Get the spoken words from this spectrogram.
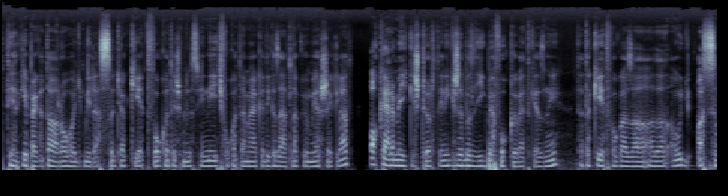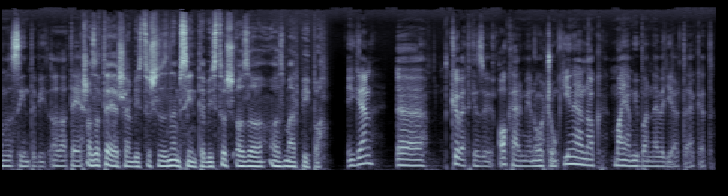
térképeket arról, hogy mi lesz, hogyha két fokot, és mi lesz, hogy négy fokot emelkedik az átlagőmérséklet. Akármelyik is történik, és ebből az egyik be fog következni. Tehát a két fok az a, az a úgy, azt hiszem, az a szinte az a teljesen Az a teljesen biztos, ez nem szinte biztos, az, a, az már pipa. Igen. Következő, akármilyen olcsón kínálnak, Miami-ban ne vegyél telket.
